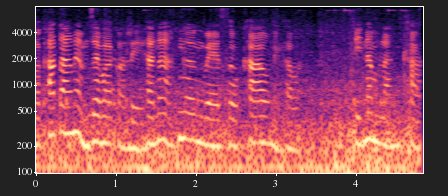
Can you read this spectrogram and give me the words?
ออกค่าตั้งเนี่ยมันจะว่าก่อนเลยฮะนะเงืองแวโซข้าวนี่ค่ะ สีน้ำลันค่ะ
